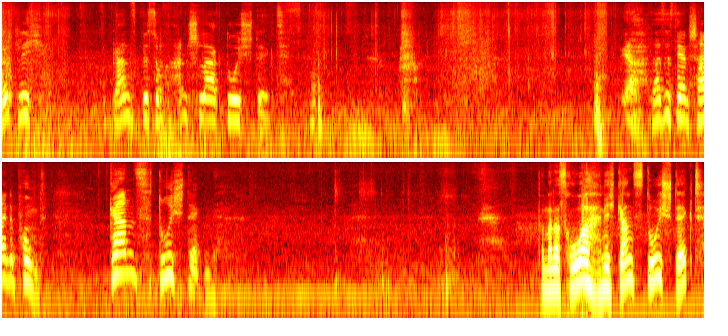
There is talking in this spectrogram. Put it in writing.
wirklich ganz bis zum Anschlag durchsteckt. Ja, das ist der entscheidende Punkt. Ganz durchstecken. Wenn man das Rohr nicht ganz durchsteckt,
